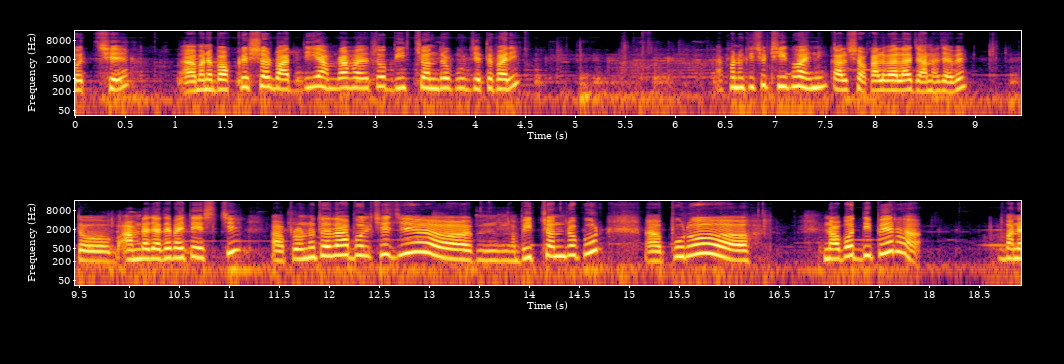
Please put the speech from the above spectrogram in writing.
হচ্ছে। মানে বক্রেশ্বর বাদ দিয়ে আমরা হয়তো বীর চন্দ্রপুর যেতে পারি। এখনও কিছু ঠিক হয়নি, কাল সকালবেলা জানা যাবে। তো আমরা যাদের বাড়িতে এসছি প্রণতদা বলছে যে বীরচন্দ্রপুর পুরো নবদ্বীপের মানে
